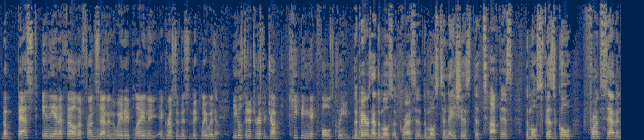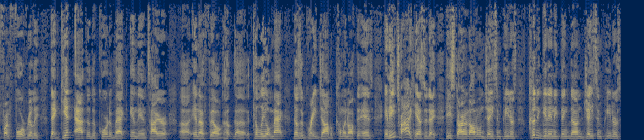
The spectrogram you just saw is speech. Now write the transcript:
the best in the NFL, that front seven, the way they play and the aggressiveness that they play with. Mm-hmm. Yep. Eagles did a terrific job keeping Nick Foles clean. the Bears have the most aggressive, the most tenacious, the toughest, the most physical front seven, front four, really, that get after the quarterback in the entire uh, NFL. Uh, Khalil Mack does a great job of coming off the edge, and he tried yesterday. He started out on Jason Peters, couldn't get anything done. Jason Peters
